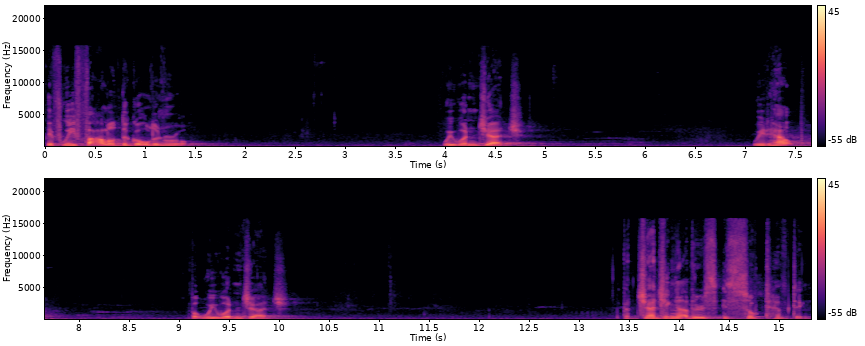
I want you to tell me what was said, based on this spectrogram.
If we followed the golden rule, we wouldn't judge. We'd help, but we wouldn't judge. But judging others is so tempting.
